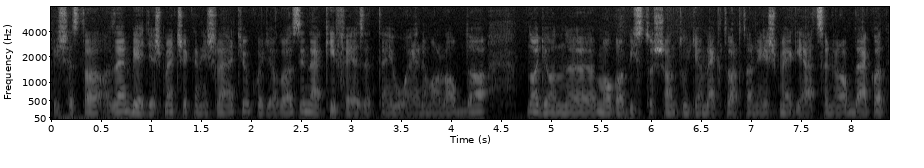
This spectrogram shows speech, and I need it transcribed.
és ezt az NB1-es meccseken is látjuk, hogy a Gazdinál kifejezetten jó helyen van a labda, nagyon magabiztosan tudja megtartani és megjátszani a labdákat,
